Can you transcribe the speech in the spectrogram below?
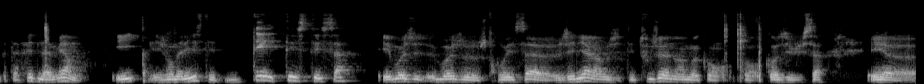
bah, T'as fait de la merde. Et les journalistes détestaient ça. Et moi, je, moi, je, trouvais ça euh, génial. Hein. J'étais tout jeune, hein, moi, quand, quand, j'ai vu ça. Et euh,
